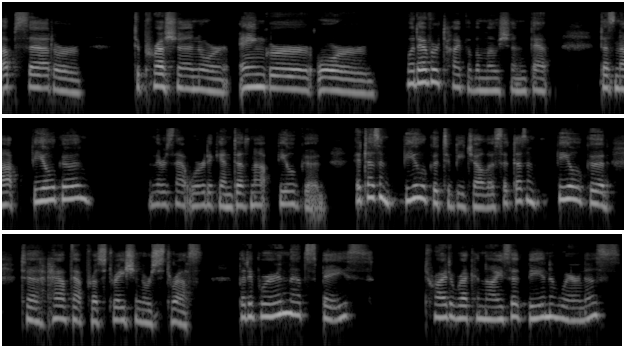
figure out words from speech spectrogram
upset or depression or anger or whatever type of emotion that does not feel good, and there's that word again, does not feel good. It doesn't feel good to be jealous. It doesn't feel good to have that frustration or stress. But if we're in that space, try to recognize it, be in awareness.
